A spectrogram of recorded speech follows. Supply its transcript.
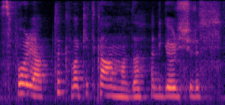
Spor yaptık, vakit kalmadı. Hadi görüşürüz.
